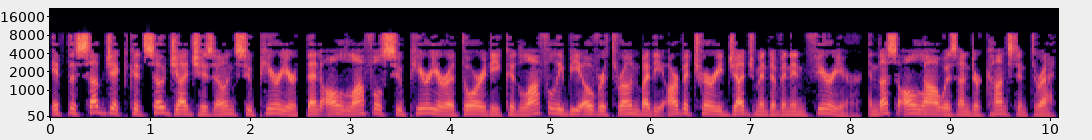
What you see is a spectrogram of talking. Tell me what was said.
If the subject could so judge his own superior, then all lawful superior authority could lawfully be overthrown by the arbitrary judgment of an inferior, and thus all law was under constant threat.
